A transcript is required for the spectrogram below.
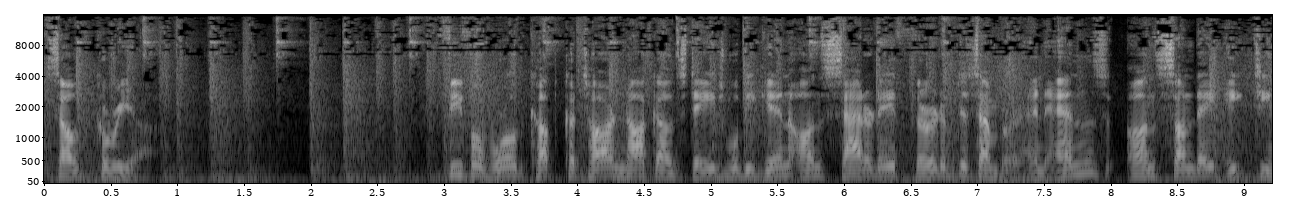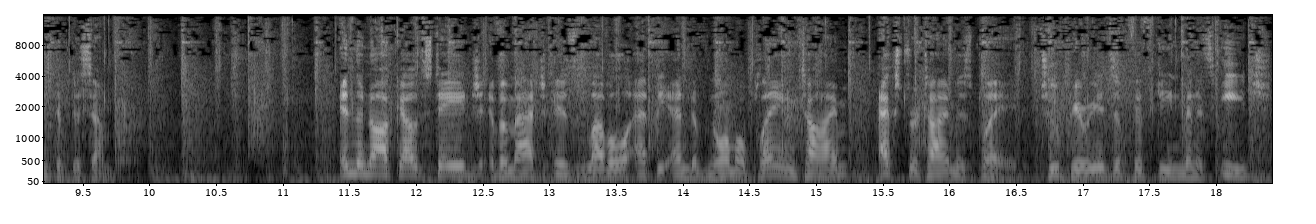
South Korea. FIFA World Cup Qatar knockout stage will begin on Saturday, 3rd of December and ends on Sunday, 18th of December. In the knockout stage, if a match is level at the end of normal playing time, extra time is played, two periods of 15 minutes each,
